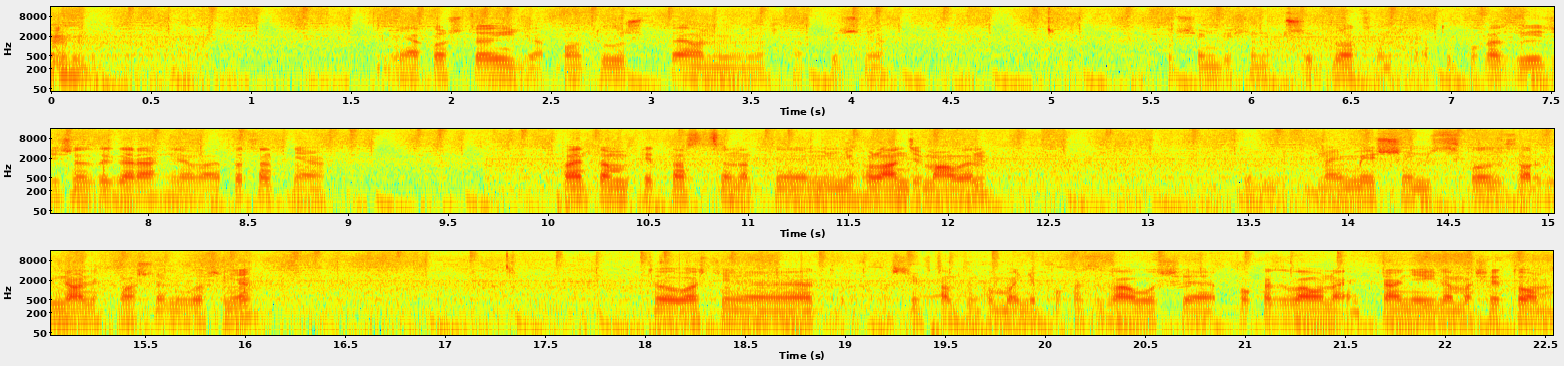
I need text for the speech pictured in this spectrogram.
Jakoś to idzie. O, tu już pełny mamy faktycznie. 83%, a tu pokazuje gdzieś na zegarach ile mamy procent? Nie. Pamiętam 15 na tym New Holandzie małym. Tym najmniejszym z, oryginalnych maszyn właśnie. To właśnie, to właśnie w tamtym kombajnie pokazywało się, pokazywało na ekranie ile ma się ton.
